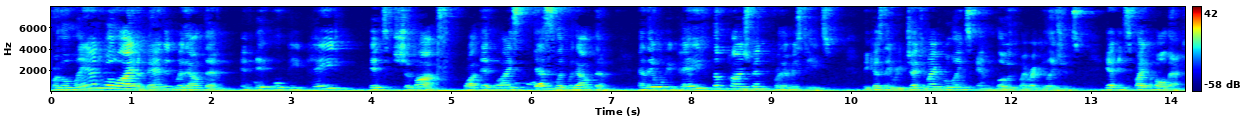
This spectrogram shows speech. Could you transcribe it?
For the land will lie abandoned without them, and it will be paid its Shabbat, it lies desolate without them. And they will be paid the punishment for their misdeeds, because they rejected my rulings and loathed my regulations. Yet, in spite of all that,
